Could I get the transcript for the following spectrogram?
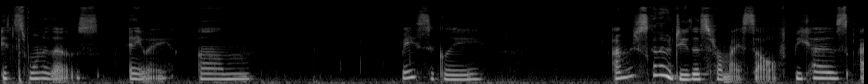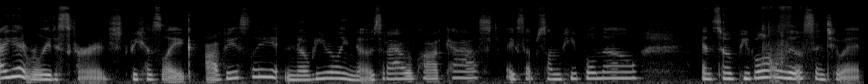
it's one of those. Anyway, um basically I'm just going to do this for myself because I get really discouraged because like obviously nobody really knows that I have a podcast except some people know. And so people don't really listen to it.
